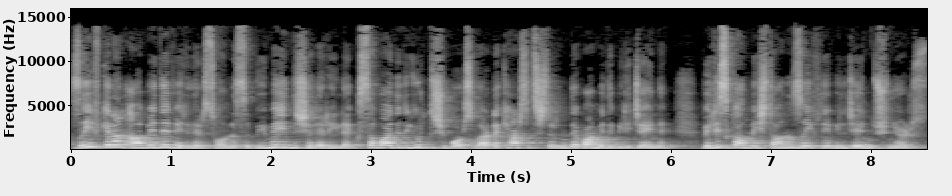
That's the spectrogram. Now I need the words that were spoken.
zayıf gelen ABD verileri sonrası büyüme endişeleriyle kısa vadede yurt dışı borsalarda kar satışlarının devam edebileceğini ve risk alma iştahının zayıflayabileceğini düşünüyoruz.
